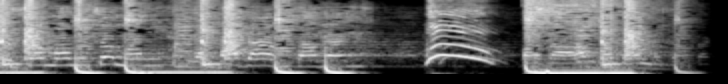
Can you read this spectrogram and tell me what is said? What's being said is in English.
Come on.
